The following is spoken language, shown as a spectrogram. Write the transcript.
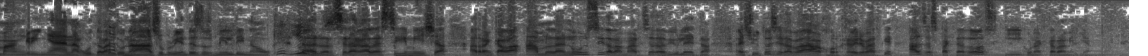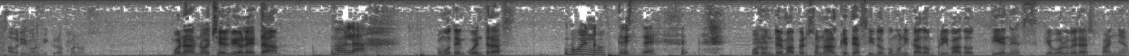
Mangrinyant ha hagut d'abandonar Supervivientes 2019. Què dius? La tercera gala, sí, Misha, arrencava amb l'anunci de la marxa de Violeta. Això ho traslladava a Jorge Javier Vázquez als espectadors i connectava amb ella. Buenas noches, Violeta. Hola. ¿Cómo te encuentras? Bueno, triste. Por un tema personal que te ha sido comunicado en privado, tienes que volver a España.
